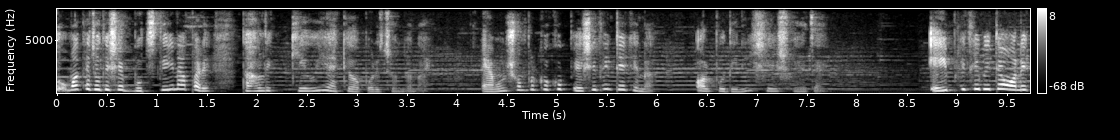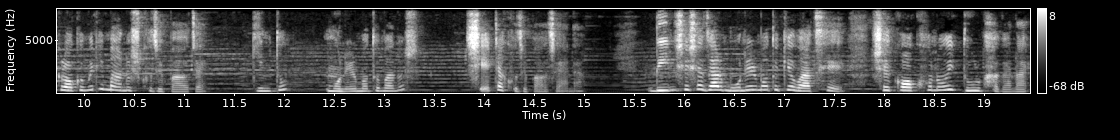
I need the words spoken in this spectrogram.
তোমাকে যদি সে বুঝতেই না পারে, তাহলে কেউই একে অপরের জন্য নয়। এমন সম্পর্ক খুব বেশি দিন টেকে না, অল্প দিনই শেষ হয়ে যায়। এই পৃথিবীতে অনেক রকমেরই মানুষ খুঁজে পাওয়া যায়, কিন্তু মনের মতো মানুষ সেটা খুঁজে পাওয়া যায় না। দিন শেষে যার মনের মতো কেউ আছে, সে কখনোই দুর্ভাগা নয়।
